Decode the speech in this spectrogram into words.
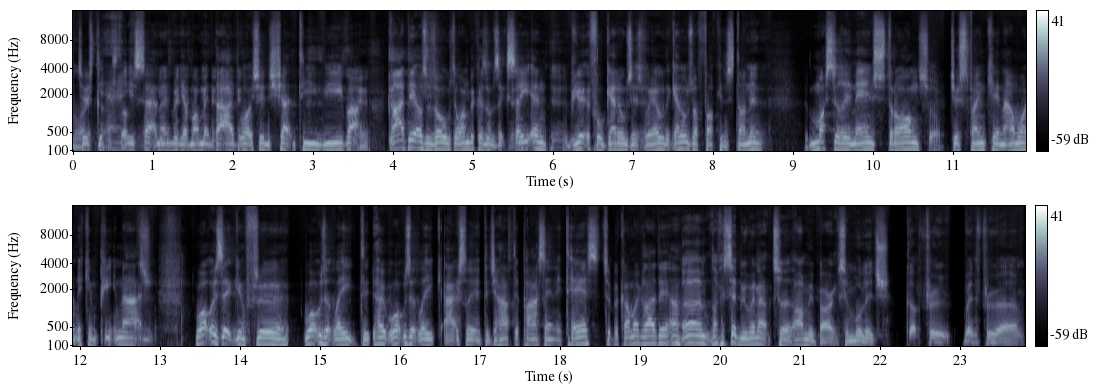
all Just yeah, of stuff. you sitting in with your mum and dad watching shit TV. But Yeah. Gladiators was always the one because it was exciting. Yeah. The beautiful girls as well. The girls were fucking stunning. Muscly men, strong. Sure. Just thinking, I want to compete in that. And what was it going through? What was it like? Did, how, what was it like? Actually, did you have to pass any tests to become a gladiator? Um, like I said, we went out to an army barracks in Woolwich, got through, went through um,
